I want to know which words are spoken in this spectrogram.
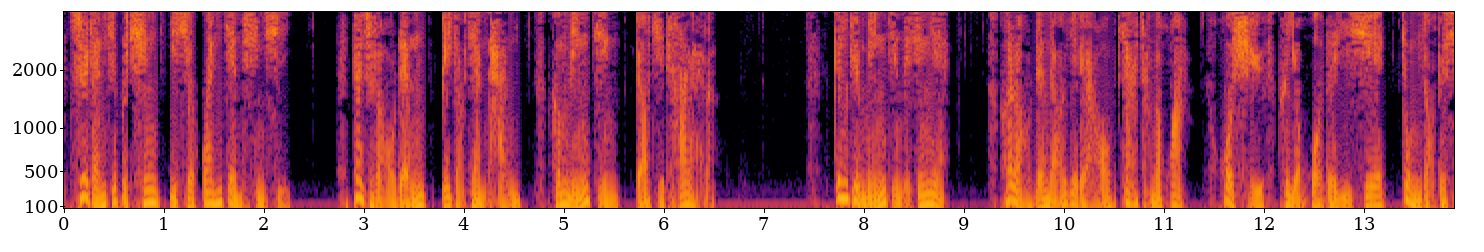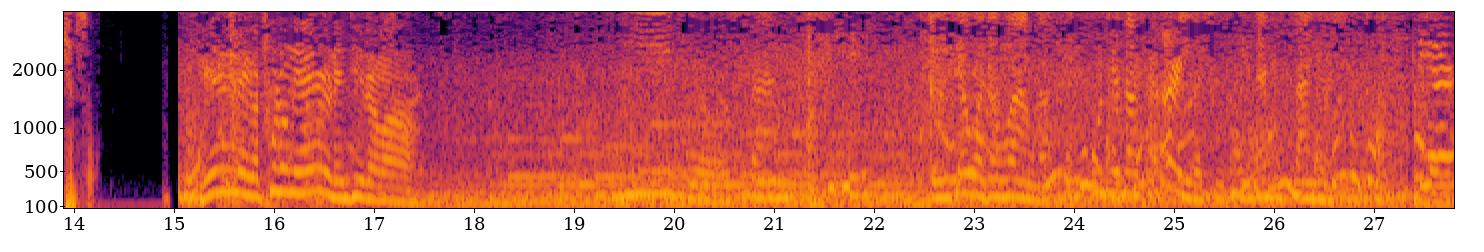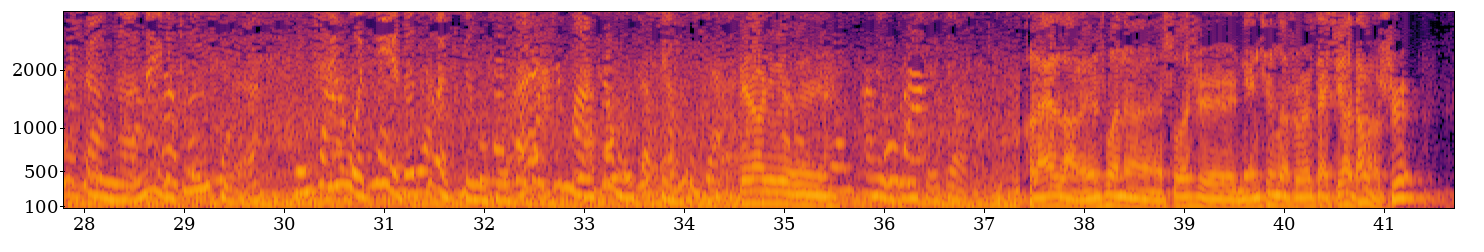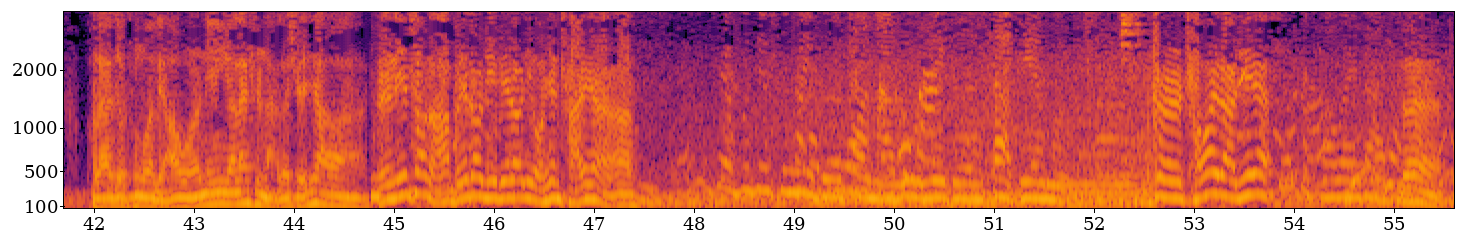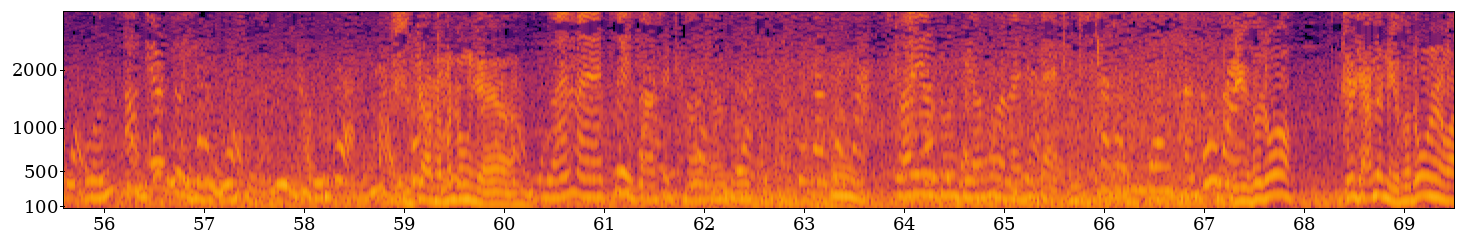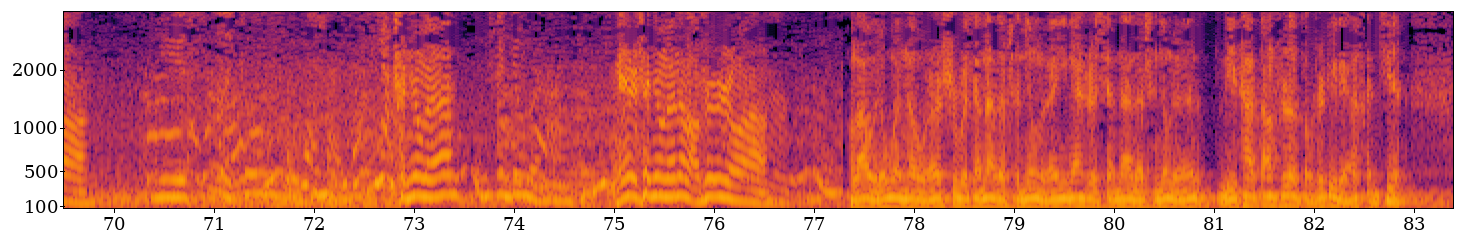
虽然记不清一些关键的信息，但是老人比较健谈，和民警聊起天来了。根据民警的经验，和老人聊一聊家常的话，或许可以获得一些重要的线索。您那个出生年月日您记着吗？一九三七，有些我就忘了，不知道是二月十七还是三月十七。边儿上啊，那个中学，其实我记得特清楚。哎，这马上我就想不起来别着急，别着急。那个中学叫什么。后来老人说呢，说是年轻的时候在学校当老师，后来就通过聊，我说您原来是哪个学校啊？呃您稍等啊，别着急，别着急，我先查一下啊。这不就是那个大马路那个大街吗？这是朝外大街，就是朝外大街。对，我们旁边就一个中学，是叫什么中学呀、原来最早是朝阳中学，嗯，朝阳中学后来就改成。女四中，之前的女四中是吗？女四中陈经纶，陈经纶中您是陈经纶的老师是吗？啊，后来我就问他，我说是不是现在的陈经纶应该是现在的陈经纶，离他当时的走失地点很近。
